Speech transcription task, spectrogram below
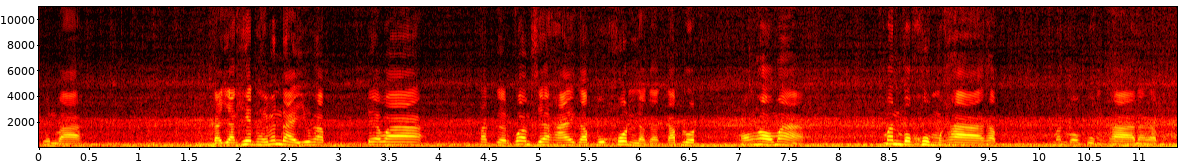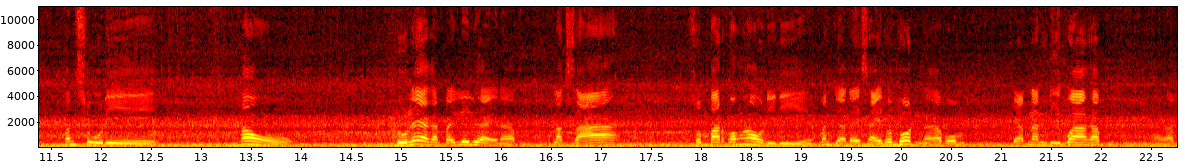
เพิ่นว่าก็อยากเฮ็ดให้มันได้อยู่ครับ แต่ว่าถ้าเกิดความเสียหายกับบุคคลแล้วก็กับรถของเฮามา มันบ่คุ้มค่าครับ มันบ่คุ้มค่านะครับ มันสู้ดีเฮาดูแลกันไปเรื่อยๆนะครับ รักษาสมบัติของเฮาดีๆ มันจะได้ใส่ทนๆนะครับ ผมแบบนั้นดีกว่าครับนะครับ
